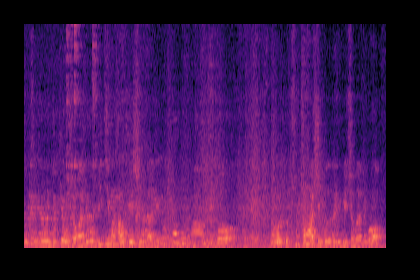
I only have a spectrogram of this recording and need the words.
또 충분히 늦게 오셔가지고 미팅을 하고 계십니다, 지금. 아, 그리고 오늘 또 초청하신 분들이 계셔가지고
